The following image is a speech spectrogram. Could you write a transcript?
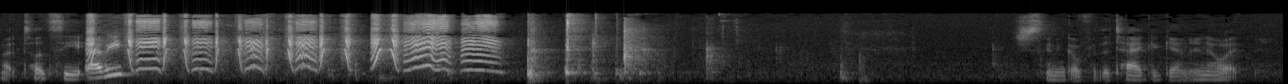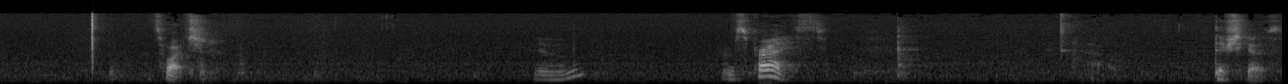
But let's see. Abby? She's to go for the tag again. I know it. Let's watch. No. I'm surprised. There she goes.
